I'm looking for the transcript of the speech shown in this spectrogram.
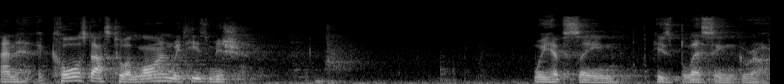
and caused us to align with His mission, we have seen His blessing grow.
